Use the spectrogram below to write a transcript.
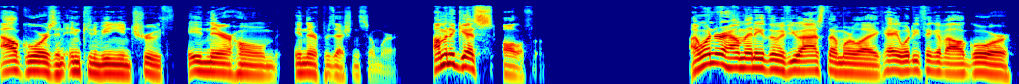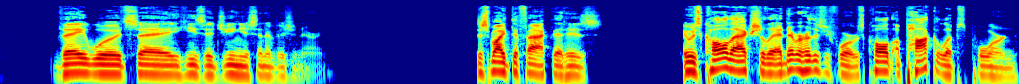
Al Gore's An Inconvenient Truth in their home, in their possession somewhere. I'm going to guess all of them. I wonder how many of them, if you ask them, were like, hey, what do you think of Al Gore? They would say he's a genius and a visionary. Despite the fact that his, it was called actually, I'd never heard this before, it was called apocalypse porn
